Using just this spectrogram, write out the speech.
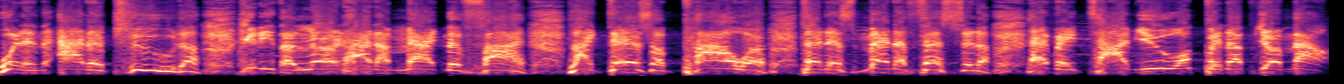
with an attitude. You need to learn how to magnify like there's a power that is manifested every time you open up your mouth.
